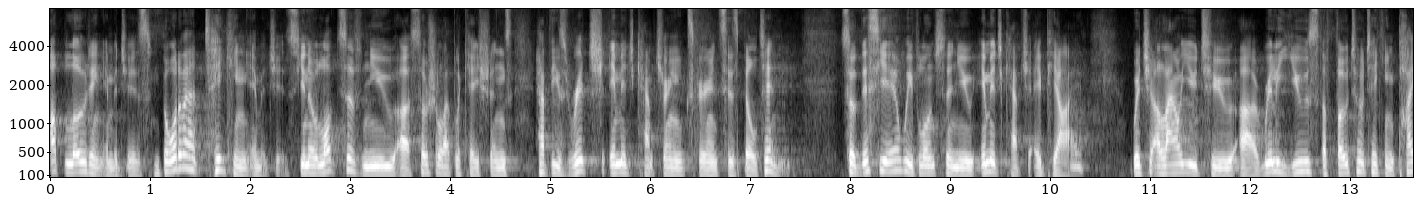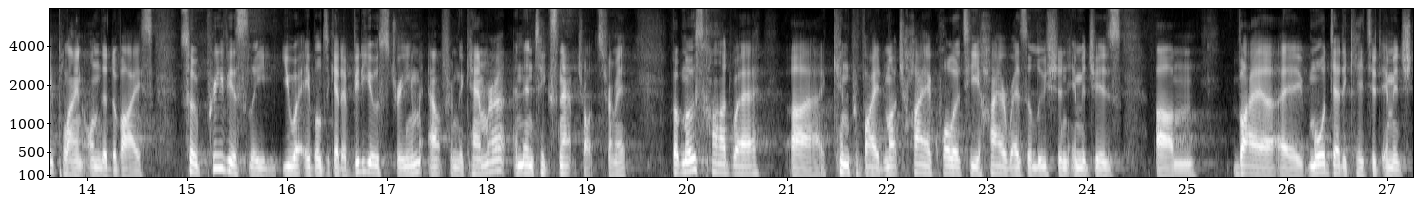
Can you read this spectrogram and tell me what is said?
uploading images. But what about taking images? You know, lots of new uh, social applications have these rich image capturing experiences built in. So this year, we've launched the new Image Capture API, which allow you to uh, really use the photo-taking pipeline on the device. So previously, you were able to get a video stream out from the camera and then take snapshots from it. But most hardware uh, can provide much higher quality, higher resolution images um, via a more dedicated image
